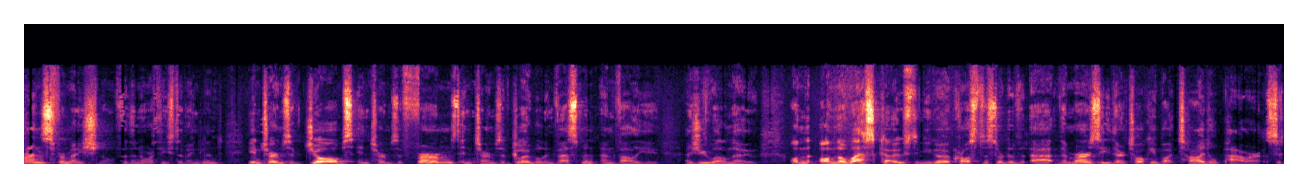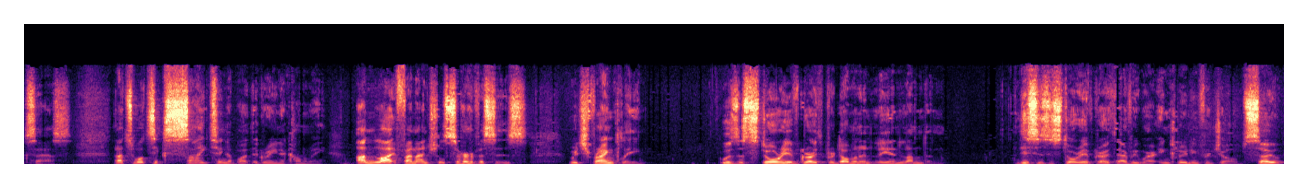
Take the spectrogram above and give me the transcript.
transformational for the northeast of England in terms of jobs, in terms of firms, in terms of global investment and value, as you well know. On the, on the west coast, if you go across to sort of uh, the Mersey, they're talking about tidal power success. That's what's exciting about the green economy. Unlike financial services, which frankly was a story of growth predominantly in London, this is a story of growth everywhere, including for jobs. So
